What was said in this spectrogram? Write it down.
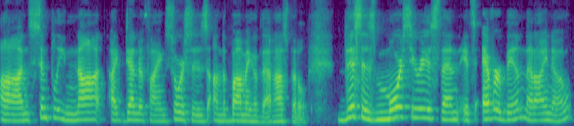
on simply not identifying sources on the bombing of that hospital. This is more serious than it's ever been that I know.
